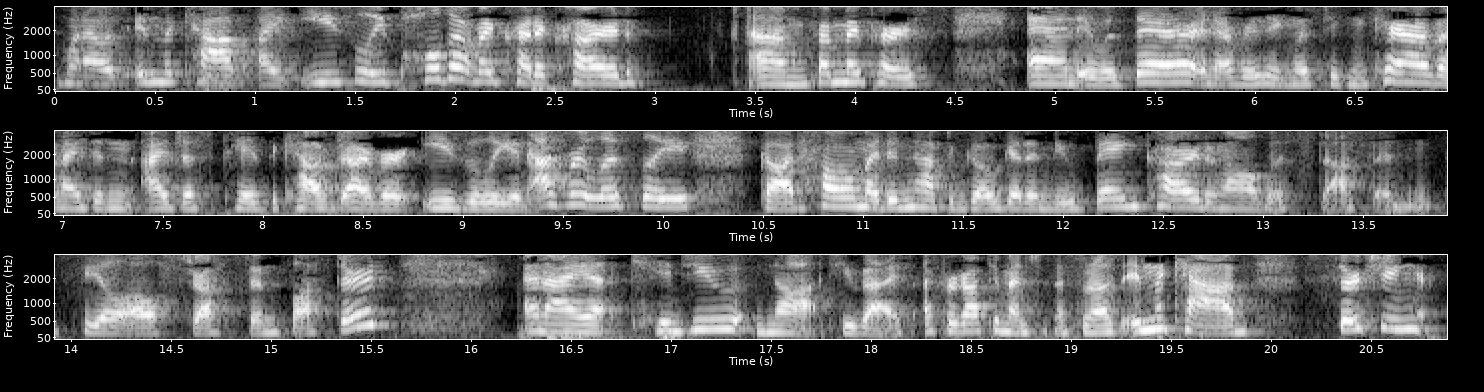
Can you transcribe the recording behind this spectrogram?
when I was in the cab, I easily pulled out my credit card um, from my purse and it was there and everything was taken care of and I didn't, I just paid the cab driver easily and effortlessly, got home. I didn't have to go get a new bank card and all this stuff and feel all stressed and flustered. And I kid you not, you guys, I forgot to mention this. When I was in the cab searching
